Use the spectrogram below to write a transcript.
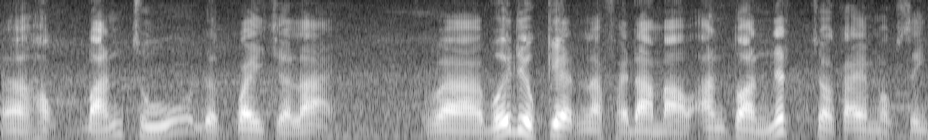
à, học bán chú được quay trở lại và với điều kiện là phải đảm bảo an toàn nhất cho các em học sinh.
